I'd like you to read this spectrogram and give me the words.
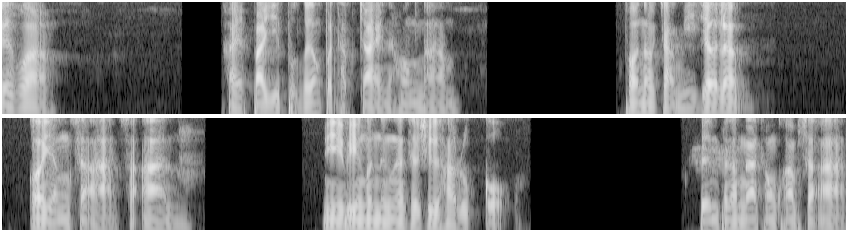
เรียกว่า ใครไปญี่ปุ่นก็ต้องประทับใจนะห้องน้ำเพราะนอกจากมีเยอะแล้ว ก็ยังสะอาดสะอ้าน มีพี่หญิงคนหนึ่งนะเธอชื่อฮารุโกะ เป็นพนักงานทำความสะอาด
